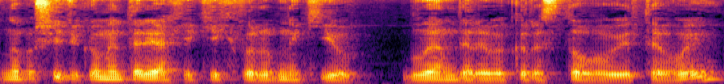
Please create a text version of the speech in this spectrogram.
Напишіть у коментарях, яких виробників блендери використовуєте ви.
